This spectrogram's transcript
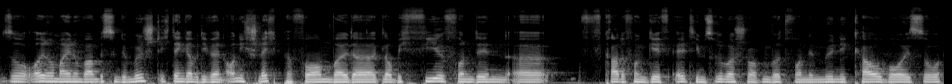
so, eure Meinung war ein bisschen gemischt. Ich denke aber, die werden auch nicht schlecht performen, weil da, glaube ich, viel von den äh, gerade von GFL-Teams rüberschwappen wird, von den Munich Cowboys, so.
